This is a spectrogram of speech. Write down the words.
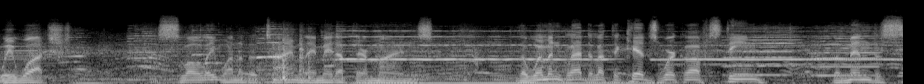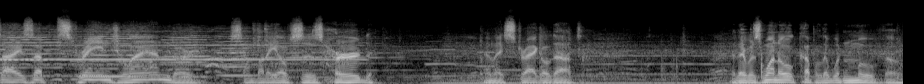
We watched. Slowly, one at a time, they made up their minds. The women glad to let the kids work off steam, the men to size up strange land or somebody else's herd, and they straggled out. There was one old couple that wouldn't move, though,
